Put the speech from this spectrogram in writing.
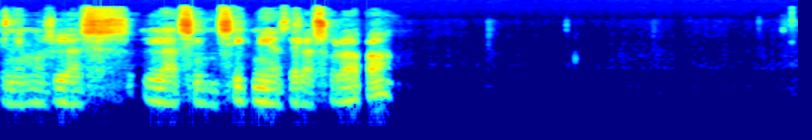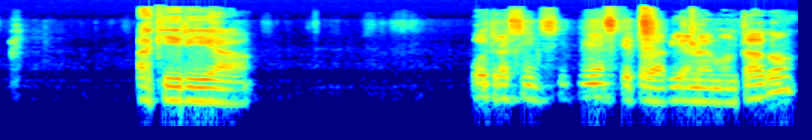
Tenemos las, las insignias de la solapa aquí iría otras insignias que todavía no he montado.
